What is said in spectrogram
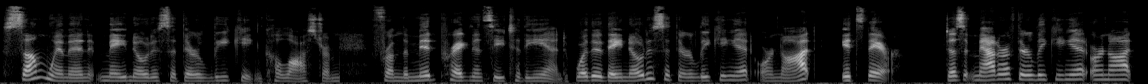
Some women may notice that they're leaking colostrum from the mid pregnancy to the end. Whether they notice that they're leaking it or not, it's there. Doesn't matter if they're leaking it or not,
